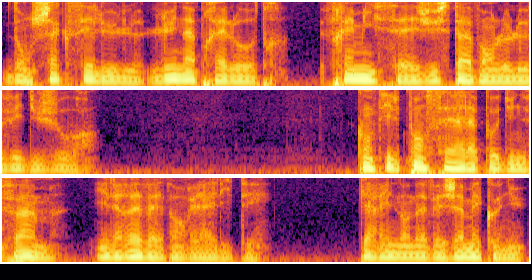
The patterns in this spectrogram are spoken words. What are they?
dont chaque cellule, l'une après l'autre, frémissait juste avant le lever du jour. Quand il pensait à la peau d'une femme, il rêvait en réalité, car il n'en avait jamais connu.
